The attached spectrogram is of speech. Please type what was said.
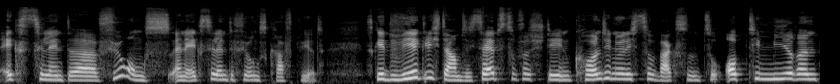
exzellenter Führungs, eine exzellente Führungskraft wird. Es geht wirklich darum, sich selbst zu verstehen, kontinuierlich zu wachsen, zu optimieren,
